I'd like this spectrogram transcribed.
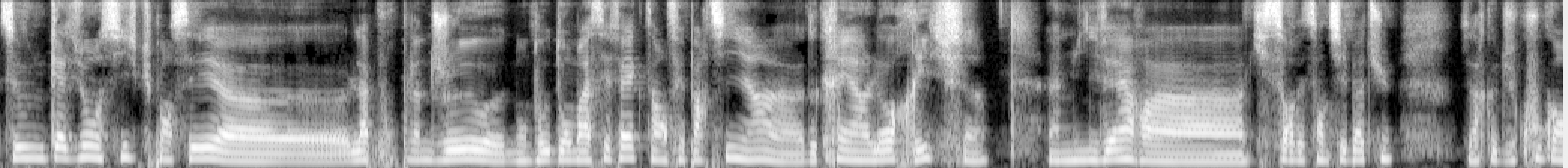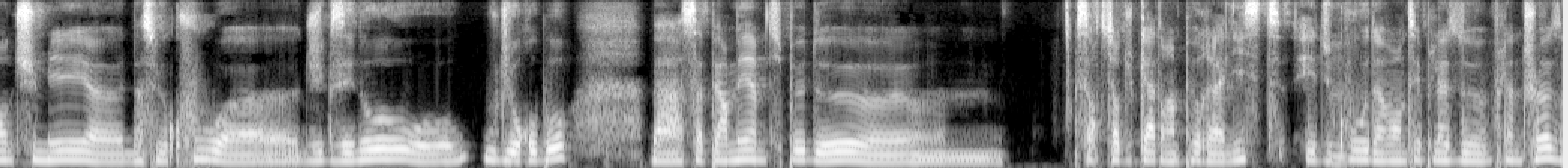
C'est une occasion aussi je pensais euh, là pour plein de jeux euh, dont, dont Mass Effect hein, en fait partie, hein, de créer un lore riche, un univers euh, qui sort des sentiers battus. C'est-à-dire que du coup, quand tu mets euh, d'un seul coup euh, du Xeno ou, ou du robot, bah, ça permet un petit peu de euh, sortir du cadre un peu réaliste et du Mm. coup d'inventer plein de, plein de choses.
